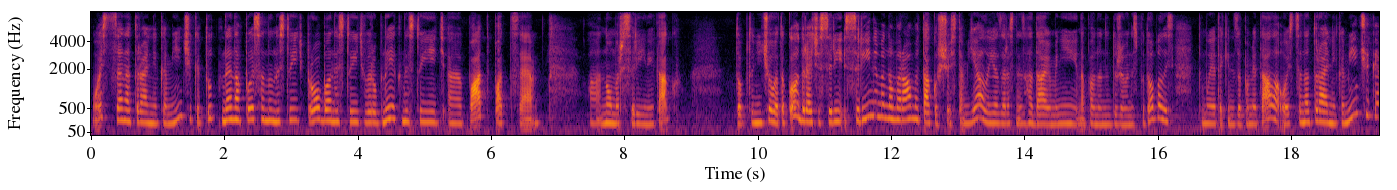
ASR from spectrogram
Ось це натуральні камінчики. Тут не написано, не стоїть проба, не стоїть виробник, не стоїть е, пад. Пад це номер серійний, так? Тобто нічого такого. До речі, з серійними номерами також щось там є, але я зараз не згадаю. Мені, напевно, не дуже вони сподобались, тому я так і не запам'ятала. Ось це натуральні камінчики.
